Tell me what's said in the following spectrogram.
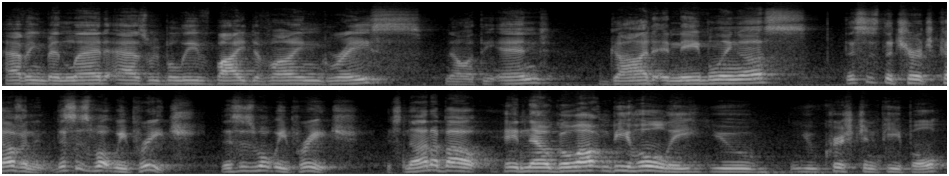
Having been led, as we believe, by divine grace, now at the end, God enabling us. This is the church covenant. This is what we preach. This is what we preach. It's not about, hey, now go out and be holy, you, you Christian people.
